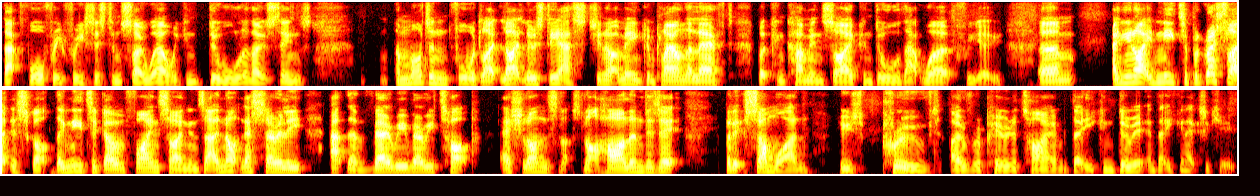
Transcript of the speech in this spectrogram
that 4 3 3 system so well. He can do all of those things a modern forward like like Luis Diaz. Do you know what I mean? Can play on the left, but can come inside, can do all that work for you. Um, and United need to progress like this, Scott. They need to go and find signings that are not necessarily at the very, very top echelon. It's not, it's not Haaland, is it? But it's someone who's proved over a period of time that he can do it and that he can execute.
